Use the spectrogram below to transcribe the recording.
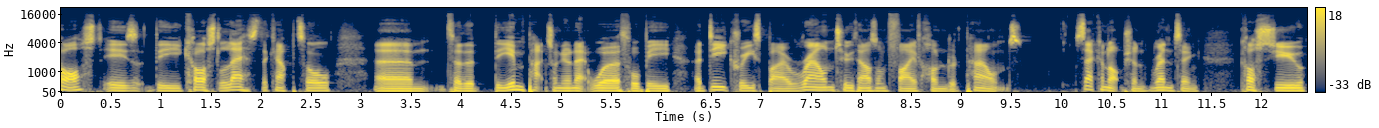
cost is the cost less the capital. Um, so the, the impact on your net worth will be a decrease by around £2,500. Second option, renting, costs you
